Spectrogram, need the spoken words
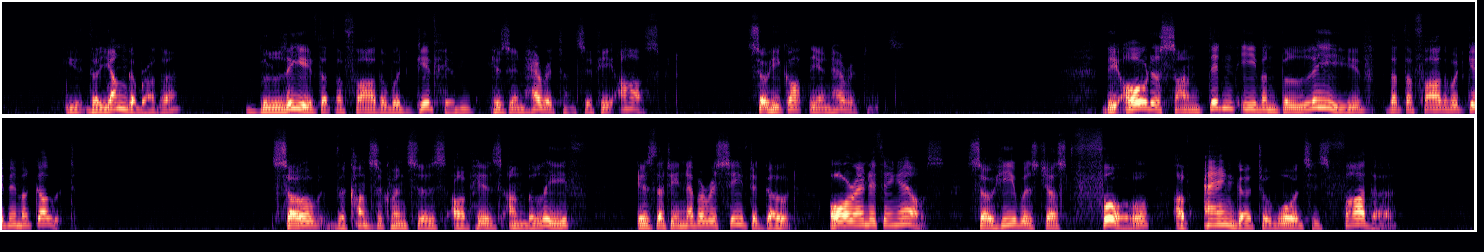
the younger brother believed that the father would give him his inheritance if he asked. So he got the inheritance. The older son didn't even believe that the father would give him a goat. So the consequences of his unbelief is that he never received a goat or anything else. So he was just full of anger towards his father,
